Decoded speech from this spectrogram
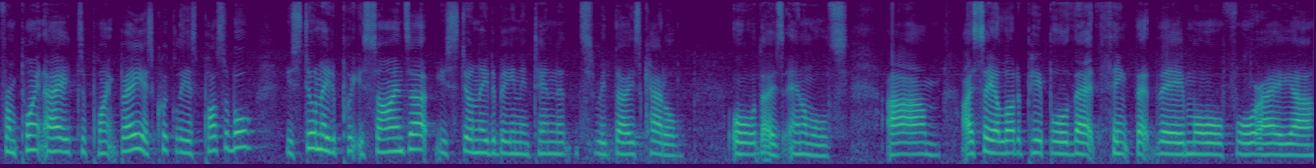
from point A to point B as quickly as possible. You still need to put your signs up. You still need to be in attendance with those cattle or those animals. Um, I see a lot of people that think that they're more for a uh,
